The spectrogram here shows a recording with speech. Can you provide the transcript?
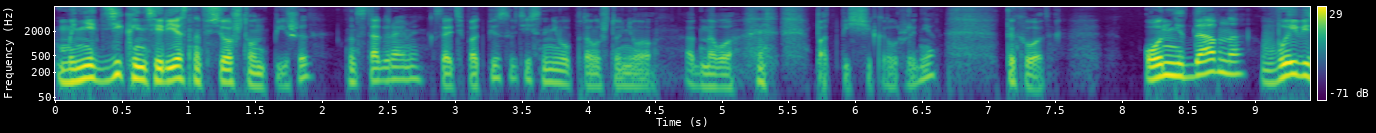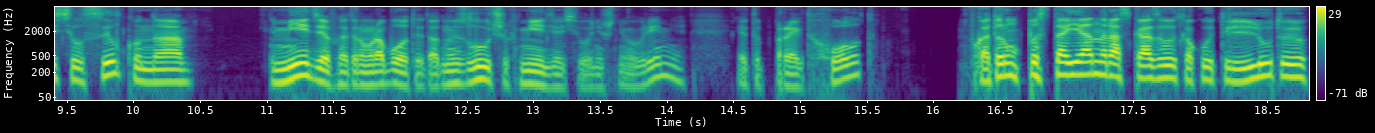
Мне дико интересно все, что он пишет в Инстаграме. Кстати, подписывайтесь на него, потому что у него одного подписчика уже нет. Так вот, он недавно вывесил ссылку на медиа, в котором работает, одно из лучших медиа сегодняшнего времени. Это проект «Холод», в котором постоянно рассказывают какую-то лютую,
